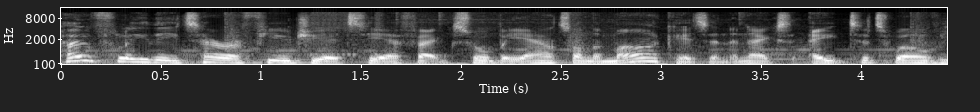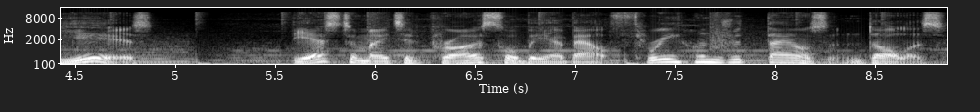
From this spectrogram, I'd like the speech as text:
Hopefully the Terrafugia TFX will be out on the market in the next 8 to 12 years. The estimated price will be about $300,000.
